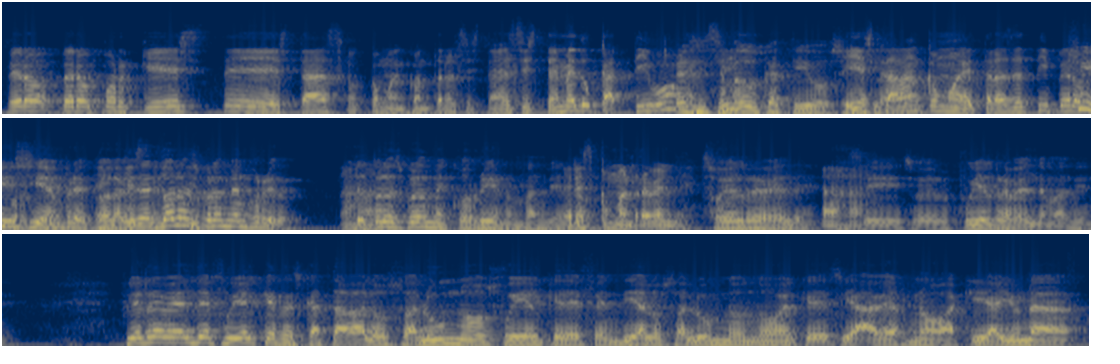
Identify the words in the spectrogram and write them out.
Pero, pero ¿por qué este, estás co- como en contra del sistema? ¿El sistema educativo? El sistema sí? educativo, sí. y estaban como detrás de ti, pero sí, siempre, toda ¿En la vida. De todas las escuelas me han corrido. Ajá. De todas las escuelas me corrieron, más bien. Eres ¿no? como el rebelde. Soy el rebelde. Ajá. Sí, soy el- fui el rebelde más bien. Fui el rebelde, fui el que rescataba a los alumnos, fui el que defendía a los alumnos, ¿no? El que decía, a ver, no, aquí hay una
